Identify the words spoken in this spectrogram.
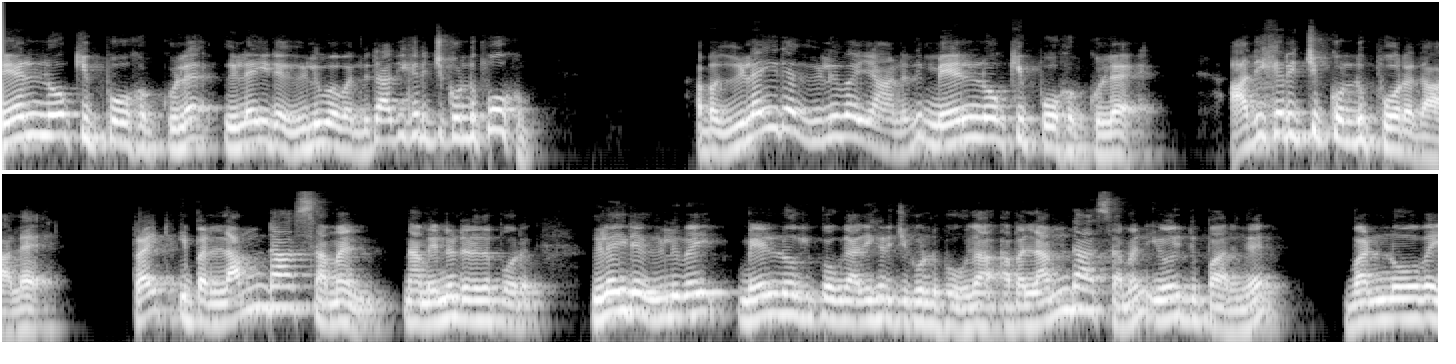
மேல் நோக்கி போகக்குள்ள இலையிட இழுவை வந்துட்டு அதிகரிச்சு கொண்டு போகும். அப்போ இலையிட இழுவையானது மேல் நோக்கி போகக்குள்ள அதிகரிச்சு கொண்டு போறதால ரைட் இப்ப லம்டா சமன் நாம் என்ன எழுத போறோம்? இலையிட இழுவை மேல் நோக்கி போகுது அதிகரிச்சு கொண்டு போகுதா? அப்ப லம்டா சமன் யோசித்து பாருங்க. ஒன் ஓவை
